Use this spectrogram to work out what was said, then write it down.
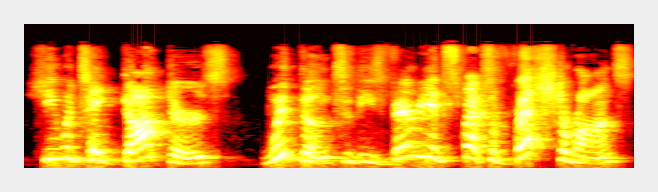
he would take doctors with them to these very expensive restaurants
